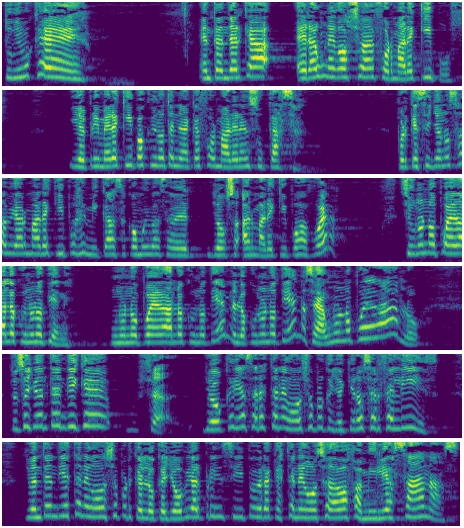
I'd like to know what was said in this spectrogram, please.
Tuvimos que entender que era un negocio de formar equipos. Y el primer equipo que uno tenía que formar era en su casa. Porque si yo no sabía armar equipos en mi casa, ¿cómo iba a saber yo armar equipos afuera? Si uno no puede dar lo que uno no tiene. Uno no puede dar lo que uno tiene, lo que uno no tiene, o sea, uno no puede darlo. Entonces yo entendí que, o sea, yo quería hacer este negocio porque yo quiero ser feliz. Yo entendí este negocio porque lo que yo vi al principio era que este negocio daba familias sanas.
